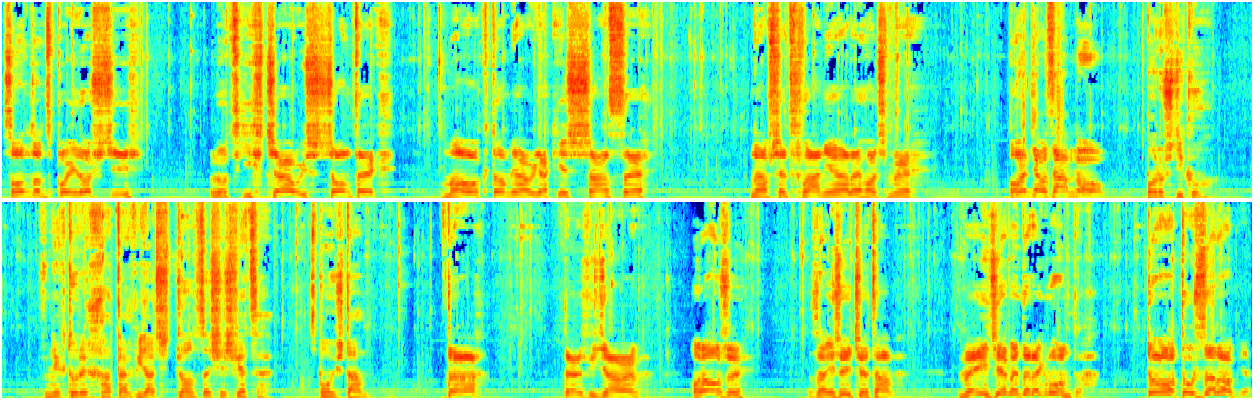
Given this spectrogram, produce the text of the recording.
sądząc po ilości ludzkich ciał i szczątek, mało kto miał jakieś szanse na przetrwanie, ale chodźmy. Oddział za mną! Poruczniku, w niektórych chatach widać tlące się świece. Spójrz tam. Ta, też widziałem. Chorąży, zajrzyjcie tam. My idziemy do Regmunda. To tuż za rogiem.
